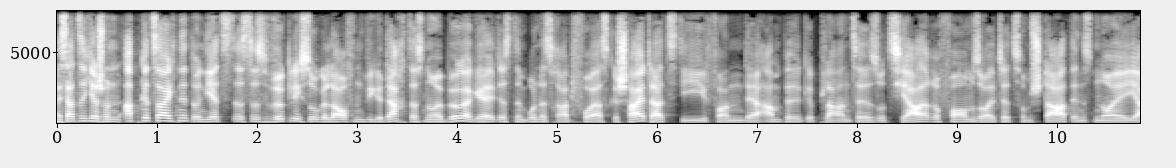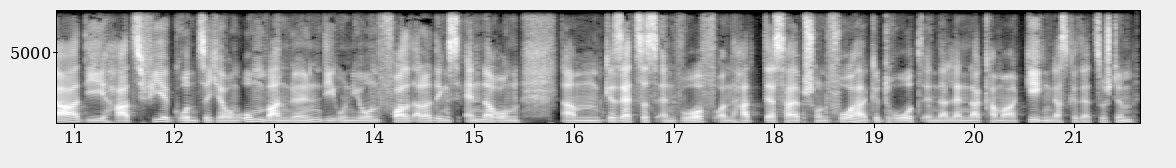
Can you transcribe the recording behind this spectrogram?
Es hat sich ja schon abgezeichnet und jetzt ist es wirklich so gelaufen wie gedacht. Das neue Bürgergeld ist im Bundesrat vorerst gescheitert. Die von der Ampel geplante Sozialreform sollte zum Start ins neue Jahr die Hartz-IV-Grundsicherung umwandeln. Die Union fordert allerdings Änderungen am Gesetzesentwurf und hat deshalb schon vorher gedroht, in der Länderkammer gegen das Gesetz zu stimmen.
